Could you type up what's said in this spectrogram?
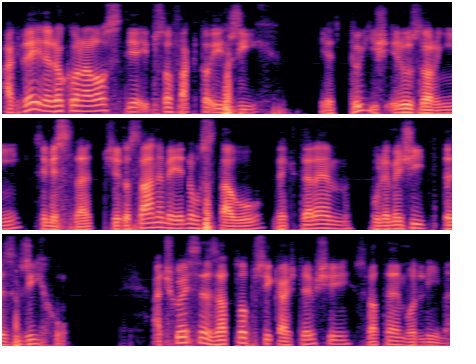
A kde je nedokonalost, je ipso facto i hřích, je tudíž iluzorní si myslet, že dosáhneme jednou stavu, ve kterém budeme žít bez hříchu. Ačkoliv se za to při každém ši svaté modlíme.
